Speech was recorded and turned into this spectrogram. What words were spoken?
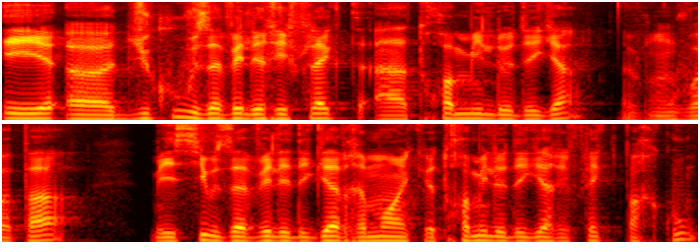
Et euh, du coup, vous avez les reflects à 3000 de dégâts. On ne voit pas. Mais ici, vous avez les dégâts vraiment avec 3000 de dégâts reflect par coup.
